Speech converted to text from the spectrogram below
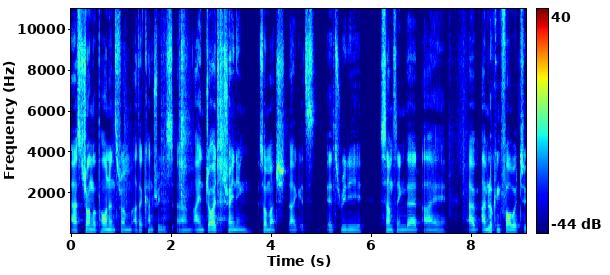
uh, strong opponents from other countries. Um, I enjoyed the training so much. Like it's it's really something that I, I I'm looking forward to.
